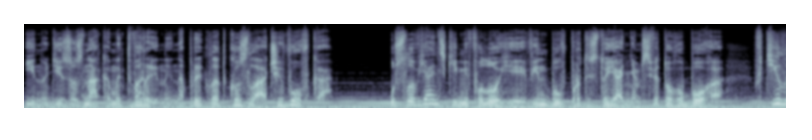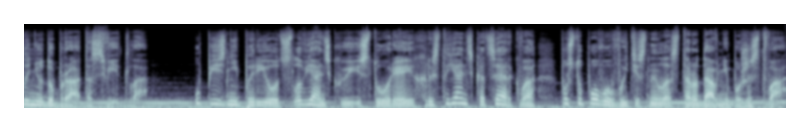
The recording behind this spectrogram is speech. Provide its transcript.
іноді з ознаками тварини, наприклад, козла чи вовка. У слов'янській міфології він був протистоянням святого Бога, втіленню добра та світла. У пізній період слов'янської історії християнська церква поступово витіснила стародавні божества,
